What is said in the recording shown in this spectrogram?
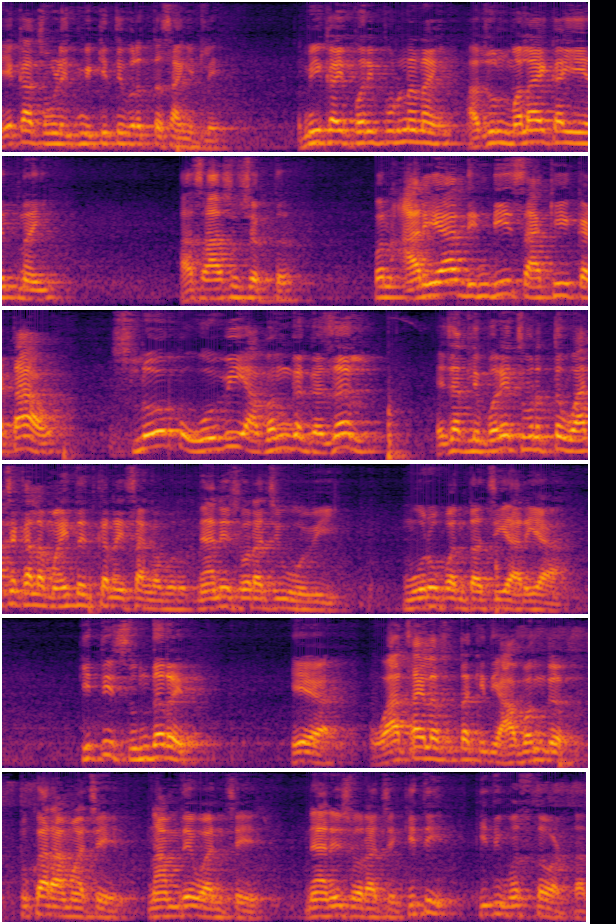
एकाच ओळीत मी किती वृत्त सांगितले? मी काही परिपूर्ण नाही. अजून मलाही काही येत नाही. असं असू शकतं. पण आर्या दिंडी साखी कटाव श्लोक ओवी अभंग गझल याच्यातले बरेच वृत्त वाचकाला माहीत आहेत का नाही सांगा बरं? ज्ञानेश्वराची ओवी मोरोपंताची आर्या. किती सुंदर आहेत. हे वाचायला सुद्धा किती अभंग तुकारामाचे नामदेवांचे ज्ञानेश्वराचे किती किती मस्त वाटतात.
